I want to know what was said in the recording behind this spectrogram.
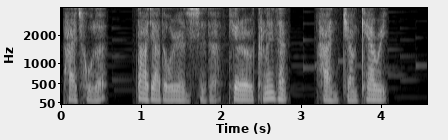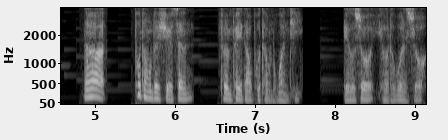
排除了大家都认识的 Hillary Clinton 和 John Kerry。那不同的学生分配到不同的问题，比如说，有的问说，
